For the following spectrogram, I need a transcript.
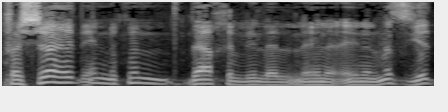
فالشاهد إنه كنت داخل إلى إلى المسجد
